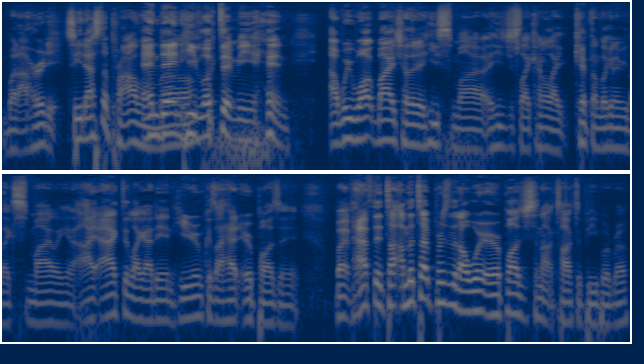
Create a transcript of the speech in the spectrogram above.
but I heard it. See, that's the problem. And then he looked at me and uh, we walked by each other and he smiled. He just like kind of like kept on looking at me like smiling. And I acted like I didn't hear him because I had AirPods in. But half the time, I'm the type of person that I'll wear AirPods just to not talk to people, bro.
